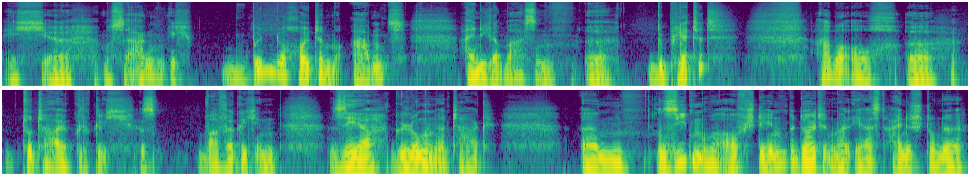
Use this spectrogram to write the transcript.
ich äh, muss sagen, ich bin doch heute Abend einigermaßen äh, geplättet, aber auch äh, total glücklich. Es war wirklich ein sehr gelungener Tag. Ähm, 7 Uhr aufstehen bedeutet mal erst eine Stunde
